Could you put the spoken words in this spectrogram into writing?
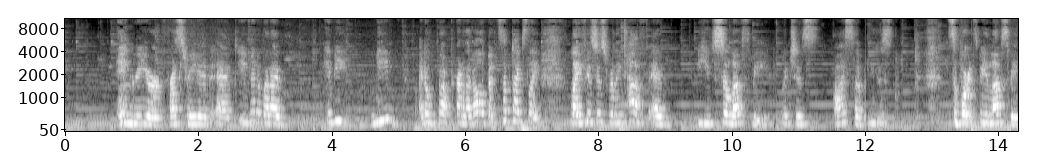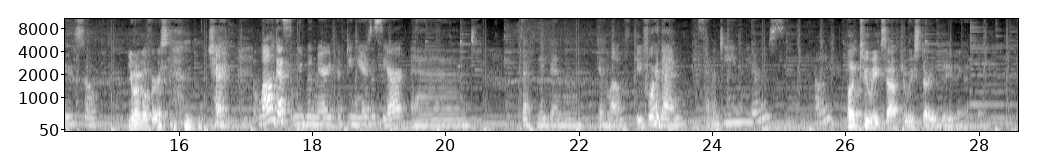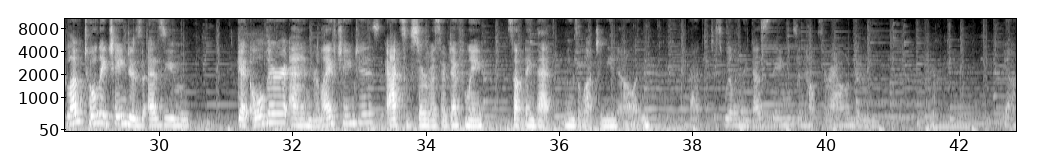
angry or frustrated, and even when I can be mean, I don't I'm not proud of that at all. But sometimes like life is just really tough, and he still loves me, which is awesome. He just supports me and loves me. So You want to go first? Sure. Well, I guess we've been married 15 years this year and definitely been in love before then 17 years, probably. About two weeks after we started dating, I think. Love totally changes as you get older and your life changes. Acts of service are definitely something that means a lot to me now. And Brad just willingly does things and helps around and yeah.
